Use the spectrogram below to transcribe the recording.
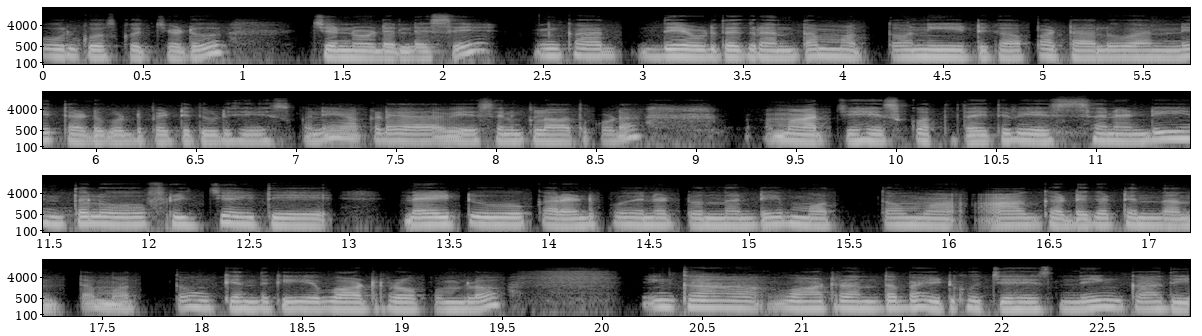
పూలు కోసుకొచ్చాడు. చిన్నోడు వెళ్ళేసి ఇంకా దేవుడి దగ్గర అంతా మొత్తం నీట్గా పటాలు అన్నీ తడిగుడ్డు పెట్టి తుడిచేసుకొని అక్కడ వేసిన క్లాత్ కూడా మార్చేసి కొత్తది అయితే వేసానండి ఇంతలో ఫ్రిడ్జ్ అయితే నైట్ కరెంట్ పోయినట్టు ఉందండి మొత్తం ఆ గడ్డగట్టిందంతా మొత్తం కిందకి వాటర్ రూపంలో ఇంకా వాటర్ అంతా బయటకు వచ్చేసింది ఇంకా అది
